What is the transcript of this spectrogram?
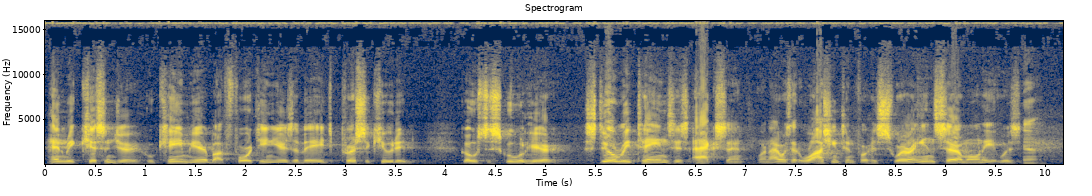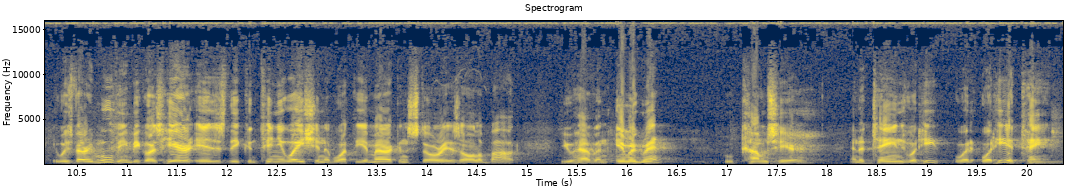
Henry Kissinger, who came here about 14 years of age, persecuted, goes to school here, still retains his accent. When I was at Washington for his swearing-in ceremony, it was, Yeah. it was very moving because here is the continuation of what the American story is all about. You have an immigrant who comes here and attains what he, what, what he attained.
